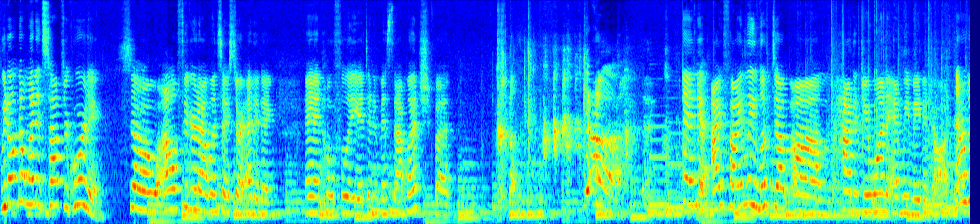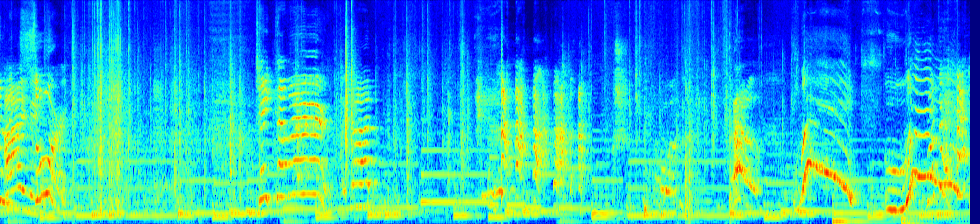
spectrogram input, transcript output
We don't know when it stops recording, so I'll figure it out once I start editing, and hopefully it didn't miss that much. But. And I finally looked up um, how to do one and we made a dog. Now we're gonna I make made a sword. Take cover! Oh my god. oh, Wait! what the heck?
